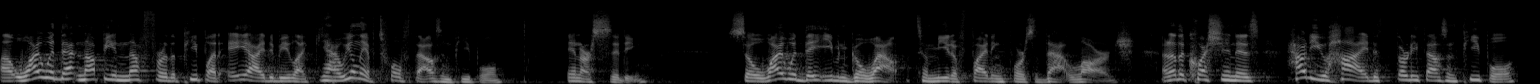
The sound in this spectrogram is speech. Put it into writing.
Uh, why would that not be enough for the people at Ai to be like, yeah, we only have 12,000 people in our city? So, why would they even go out to meet a fighting force that large? Another question is how do you hide 30,000 people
